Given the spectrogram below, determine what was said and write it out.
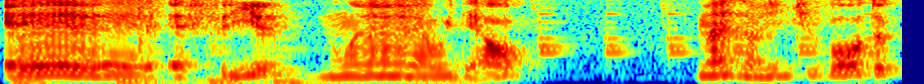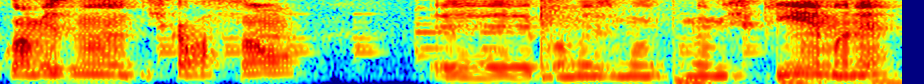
é, é fria, não é o ideal. Mas não, a gente volta com a mesma escalação, é, com, o mesmo, com o mesmo esquema, né?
